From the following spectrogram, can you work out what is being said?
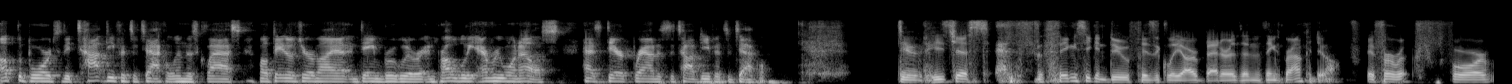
up the board to the top defensive tackle in this class, while Daniel Jeremiah and Dane Brugler and probably everyone else has Derrick Brown as the top defensive tackle. Dude, he's just the things he can do physically are better than the things Brown can do for for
